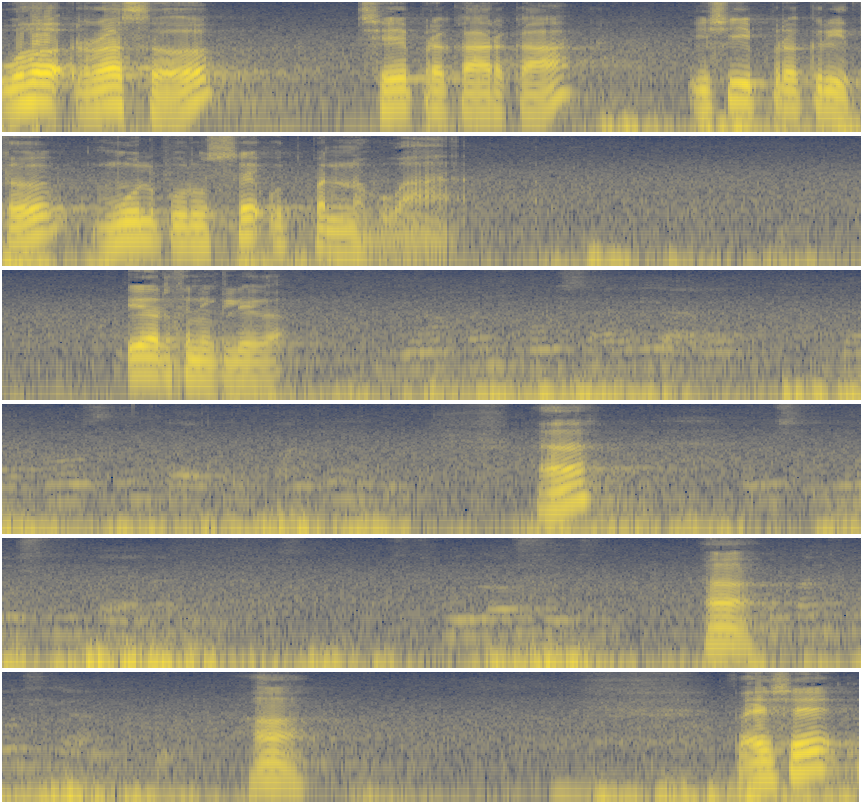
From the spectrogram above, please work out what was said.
वह रस छह प्रकार का, इसी प्रकृत मूल पुरुष से उत्पन्न हुआ है। ये अर्थ निकलेगा। हाँ? हाँ। हाँ। तो ऐसे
